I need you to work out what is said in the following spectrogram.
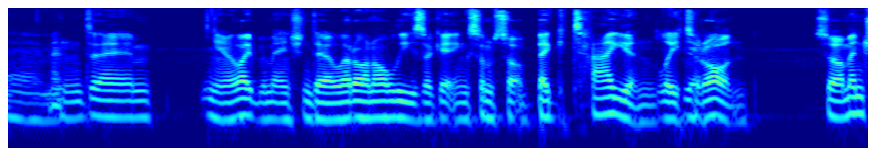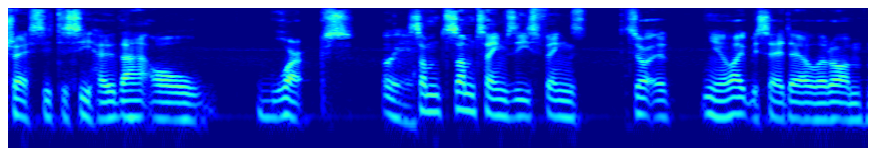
Um, And um, you know, like we mentioned earlier on, all these are getting some sort of big tie-in later Yeah. on. So I'm interested to see how that all works. oh yeah. Some sometimes these things sort of, you know, like we said earlier on,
